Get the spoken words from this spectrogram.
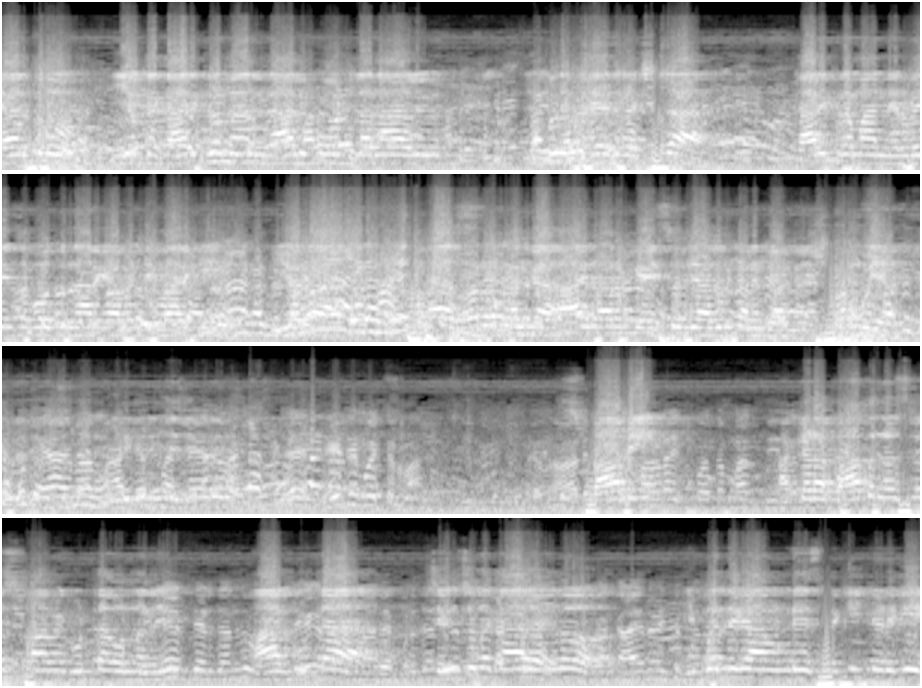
గారితో ఈ యొక్క కార్యక్రమాన్ని నాలుగు కోట్ల నాలుగు డెబ్బై ఐదు లక్షల కార్యక్రమాన్ని నిర్వహించబోతున్నారు కాబట్టి వారికి ఈ యొక్క సభాస్వరూపంగా ఆయురారోగ్య కనుక స్వామి అక్కడ పాత నరసింహస్వామి గుట్ట ఉన్నది. ఆ గుట్ట చర్చల కాలంలో ఇబ్బందిగా ఉండేసరికి ఇక్కడికి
